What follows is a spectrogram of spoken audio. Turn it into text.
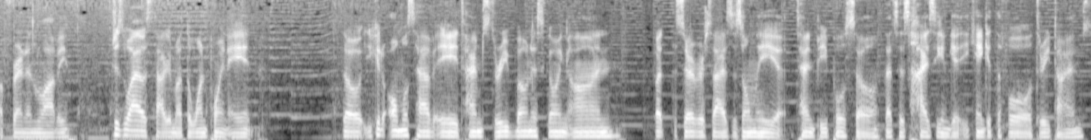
a friend in the lobby. Which is why I was talking about the 1.8. So you could almost have a times 3 bonus going on, but the server size is only 10 people, so that's as high as you can get. You can't get the full 3 times.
